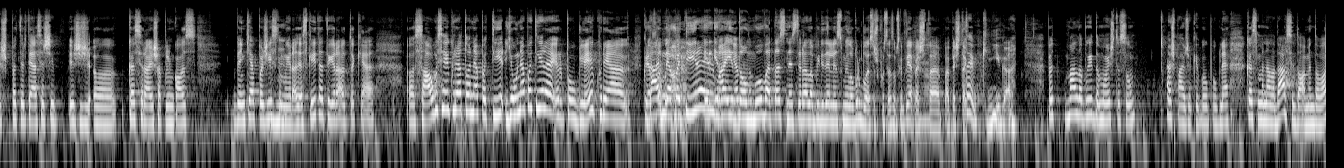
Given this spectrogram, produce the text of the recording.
iš patirties ir šiaip iš... Uh, kas yra iš aplinkos, bent kiek pažįstamai mhm. yra, jie skaitė, tai yra tokie uh, saugusiai, kurie to nepatyrė, jau nepatyrė ir paaugliai, kurie, kurie dar nepatyrė. Ir, ir yra įdomu, va, tas, nes yra labai didelis mailo burbulas išpūstas apskritai apie šitą, apie šitą Taip. knygą. Bet man labai įdomu iš tiesų, aš, pavyzdžiui, kai buvau paauglė, kas mane labiausiai domindavo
